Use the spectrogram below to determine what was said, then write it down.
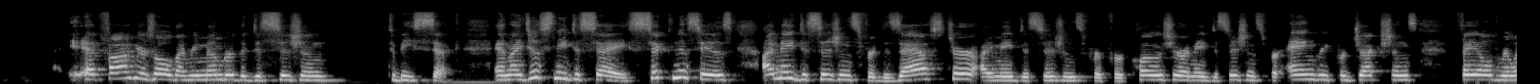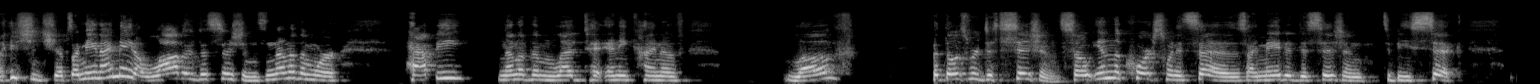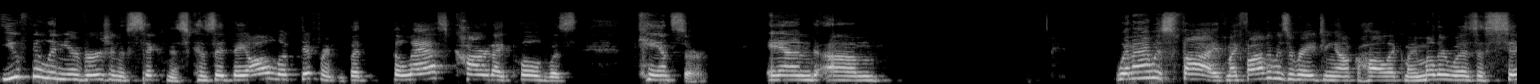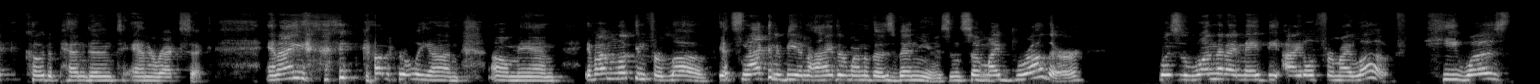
at five years old. I remember the decision to be sick. And I just need to say, sickness is, I made decisions for disaster, I made decisions for foreclosure, I made decisions for angry projections, failed relationships. I mean, I made a lot of decisions. None of them were happy, none of them led to any kind of love, but those were decisions. So in the course, when it says, I made a decision to be sick, you fill in your version of sickness because they all look different. But the last card I pulled was cancer. And um, when I was five, my father was a raging alcoholic. My mother was a sick, codependent, anorexic. And I got early on, oh man, if I'm looking for love, it's not going to be in either one of those venues. And so mm. my brother was the one that I made the idol for my love. He was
